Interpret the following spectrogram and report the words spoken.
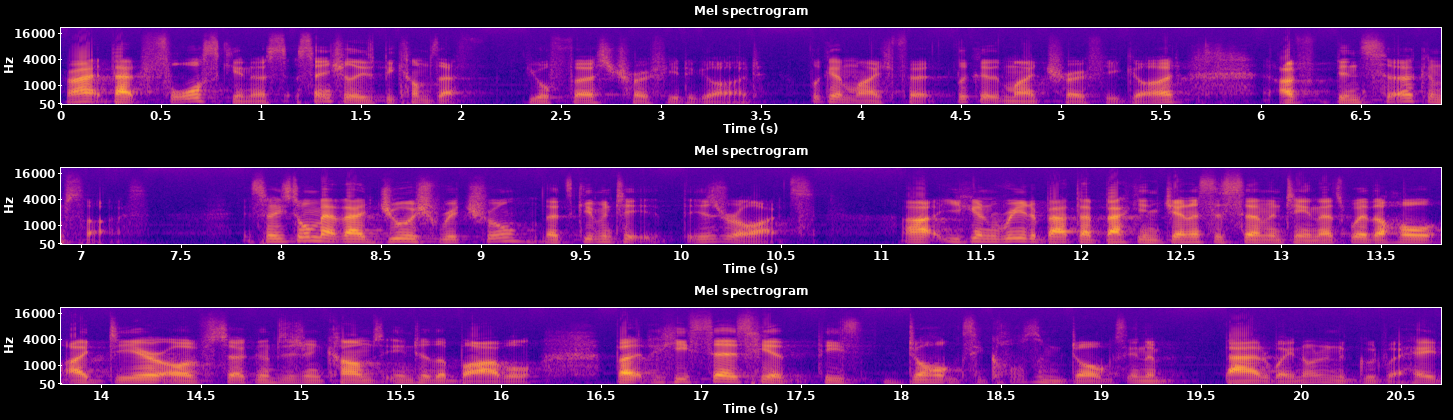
Right? That foreskin essentially becomes that, your first trophy to God. Look at, my, look at my trophy, God. I've been circumcised. So he's talking about that Jewish ritual that's given to the Israelites. Uh, you can read about that back in Genesis 17. That's where the whole idea of circumcision comes into the Bible. But he says here, these dogs, he calls them dogs in a bad way, not in a good way. Hey,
